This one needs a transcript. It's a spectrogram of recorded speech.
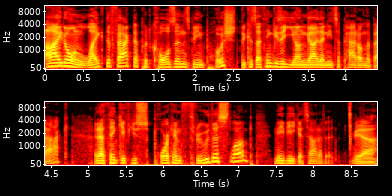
I don't like the fact that Podkolzin is being pushed because I think he's a young guy that needs a pat on the back. And I think if you support him through this slump, maybe he gets out of it. Yeah,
